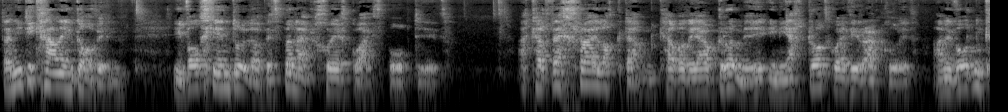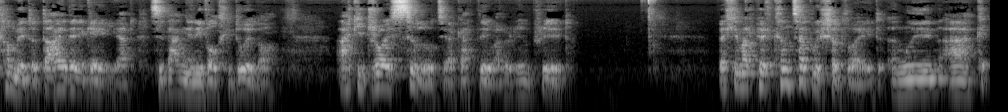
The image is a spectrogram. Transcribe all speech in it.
Da ni wedi cael ein gofyn i folchi yn dwylo beth bynnag chwech gwaith bob dydd. Ac ar ddechrau lockdown, cafodd ei awgrymu i ni adrodd gweddi'r arglwydd am ei fod yn cymryd y 20 eiliad sydd angen i folchi dwylo, ac i droi sylw tuag at ddiw ar yr un pryd. Felly mae'r peth cyntaf dwi eisiau dweud ynglyn ac e,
